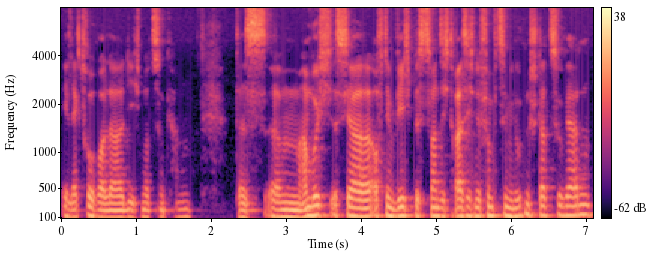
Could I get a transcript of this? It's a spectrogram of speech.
Elektroroller, die ich nutzen kann. Das ähm, Hamburg ist ja auf dem Weg bis 2030 eine 15-Minuten-Stadt zu werden.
